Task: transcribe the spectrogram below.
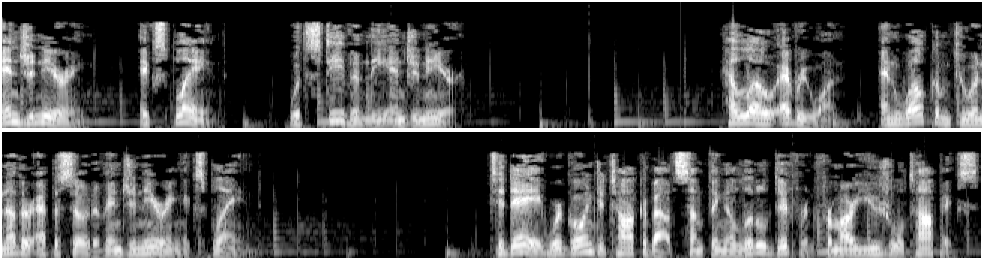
Engineering Explained with Steven the Engineer. Hello everyone, and welcome to another episode of Engineering Explained. Today we're going to talk about something a little different from our usual topics,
